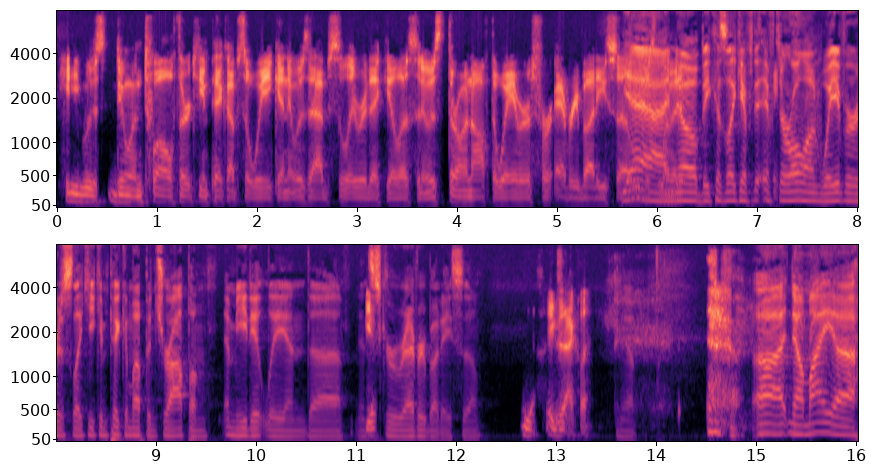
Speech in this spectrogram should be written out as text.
he was doing 12, 13 pickups a week, and it was absolutely ridiculous, and it was throwing off the waivers for everybody. So yeah, I know because like if if they're all on waivers, like you can pick them up and drop them immediately and uh, and yep. screw everybody. So yeah, exactly. Yeah. Uh, now my uh,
